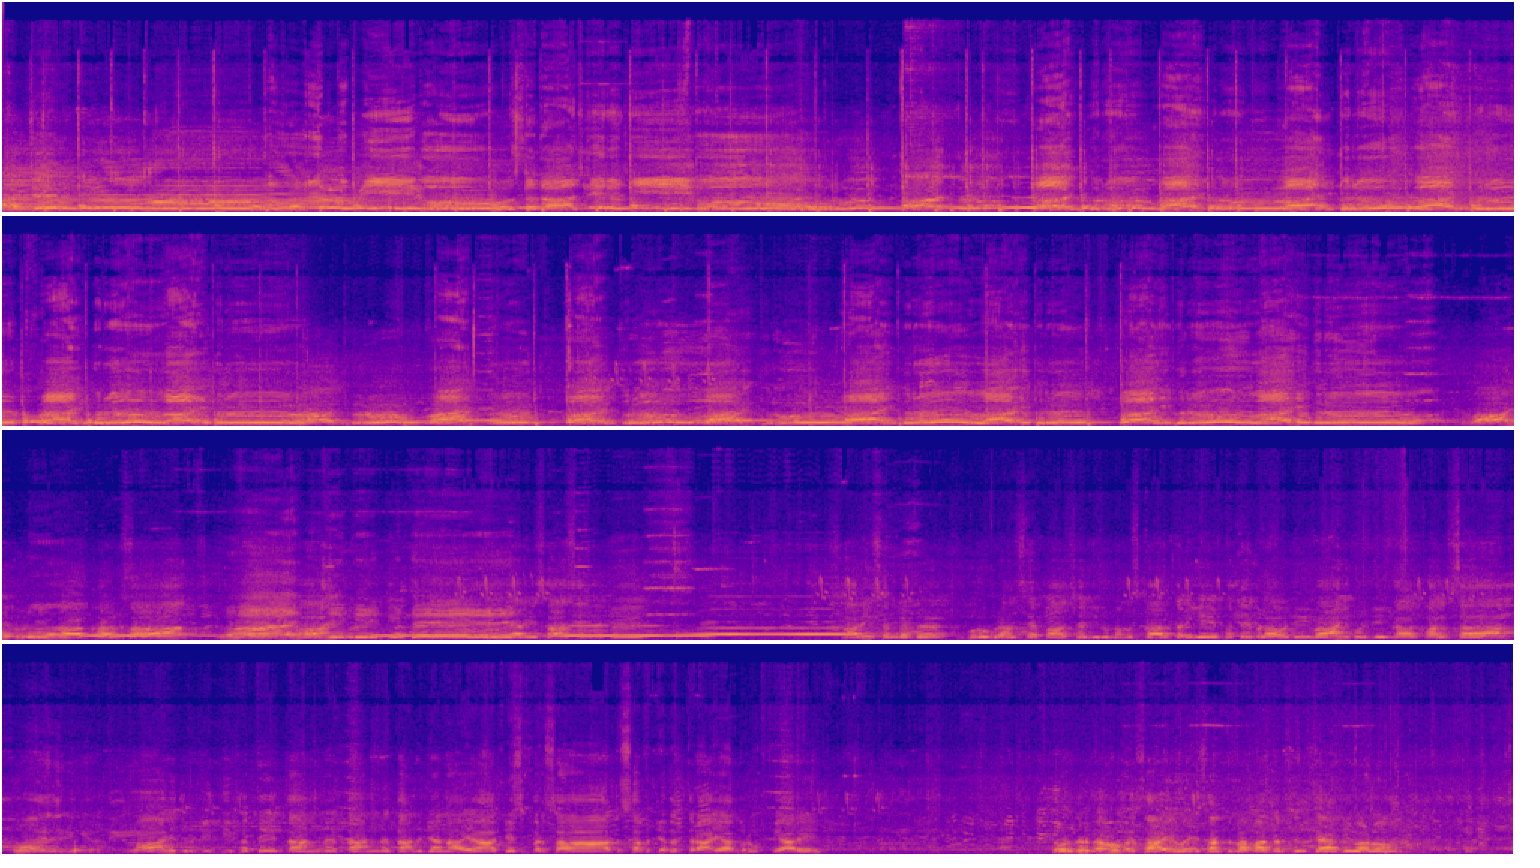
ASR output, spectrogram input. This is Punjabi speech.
I did it. ਸੰਗਤ ਜੀ ਸਾਰੀ ਸੰਗਤ ਗੁਰੂ ਗ੍ਰੰਥ ਸਾਹਿਬ ਪਾਤਸ਼ਾਹ ਜੀ ਨੂੰ ਨਮਸਕਾਰ ਕਰੀਏ। ਫਤਿਹ ਬੁਲਾਓ ਜੀ। ਵਾਹਿਗੁਰੂ ਜੀ ਕਾ ਖਾਲਸਾ। ਵਾਹਿਗੁਰੂ ਜੀ ਕੀ ਫਤਿਹ। ਧੰਨ ਧੰਨ ਧੰਨ ਜਨ ਆਇਆ। ਜਿਸ ਪ੍ਰਸਾਦ ਸਭ ਜਗਤ ਤਰਾਇਆ ਗੁਰੂ ਪਿਆਰੇ। ਤੁਰਦਰ ਗਾਉਂ ਵਰਸਾਏ ਹੋਏ ਸੰਤ ਬਾਬਾ ਤਰ ਸਿੰਘ ਸਾਹਿਬ ਜੀ ਵਾਲੋਂ।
